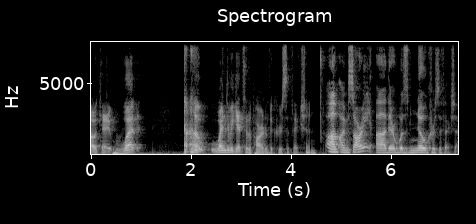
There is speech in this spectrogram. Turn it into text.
Okay. What? when do we get to the part of the crucifixion? Um, I'm sorry. Uh, there was no crucifixion.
